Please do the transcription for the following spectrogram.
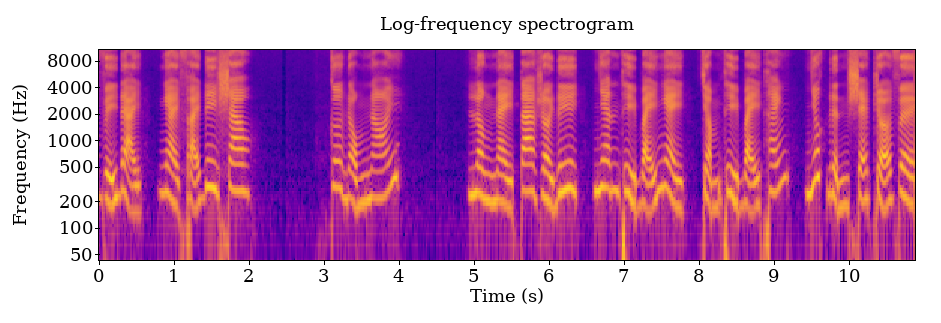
vĩ đại, ngài phải đi sao? Cơ động nói. Lần này ta rời đi, nhanh thì 7 ngày, chậm thì 7 tháng, nhất định sẽ trở về.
